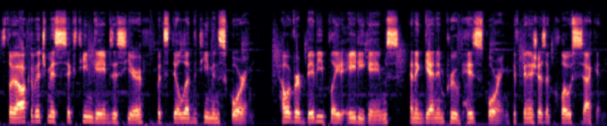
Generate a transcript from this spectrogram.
Stojakovic missed 16 games this year, but still led the team in scoring. However, Bibby played 80 games and again improved his scoring to finish as a close second,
